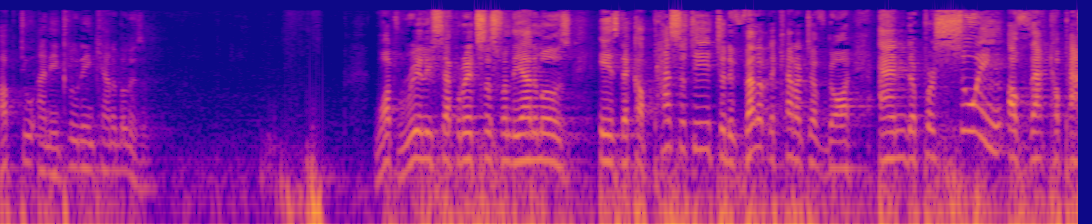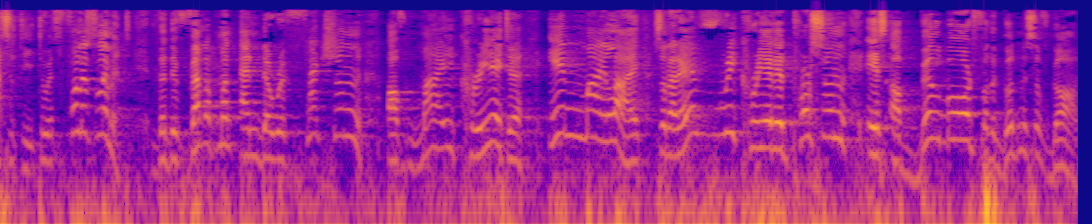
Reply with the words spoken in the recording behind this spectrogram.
up to and including cannibalism. What really separates us from the animals is the capacity to develop the character of God and the pursuing of that capacity to its fullest limit. The development and the reflection of my creator in my life so that every created person is a billboard for the goodness of God.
